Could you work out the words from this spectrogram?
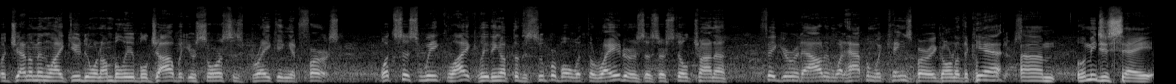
but gentlemen like you do an unbelievable job but your source is breaking it first. What's this week like leading up to the Super Bowl with the Raiders as they're still trying to figure it out and what happened with Kingsbury going to the Commanders? Yeah, um, let me just say,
